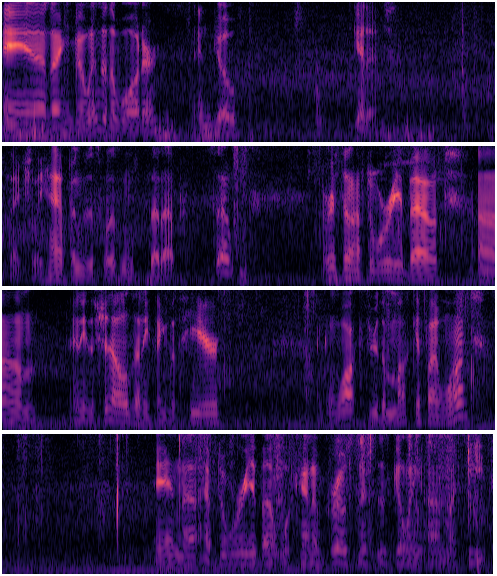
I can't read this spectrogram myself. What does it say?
And I can go into the water and go get it. This actually happened, this wasn't set up. So, first I don't have to worry about um, any of the shells, anything that's here. I can walk through the muck if I want and not have to worry about what kind of grossness is going on my feet.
